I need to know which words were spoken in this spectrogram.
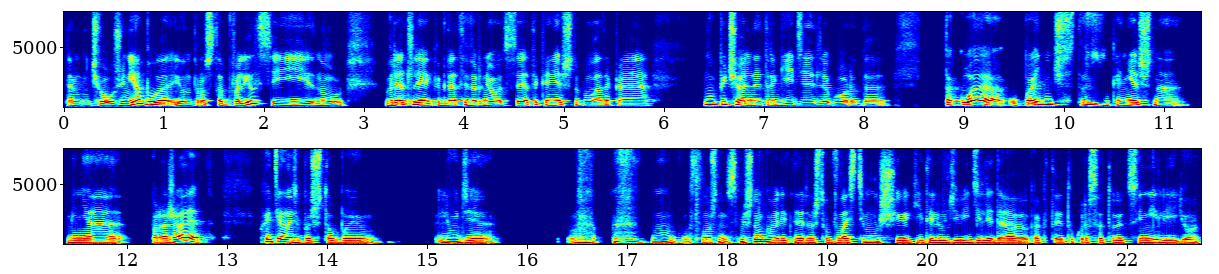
Там ничего уже не было, и он просто обвалился. И, ну, вряд ли когда-то вернется. Это, конечно, была такая, ну, печальная трагедия для города. Такое упадничество, конечно, меня поражает. Хотелось бы, чтобы люди ну, сложно, смешно говорить, наверное, чтобы власть имущие какие-то люди видели, да, как-то эту красоту и ценили ее.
